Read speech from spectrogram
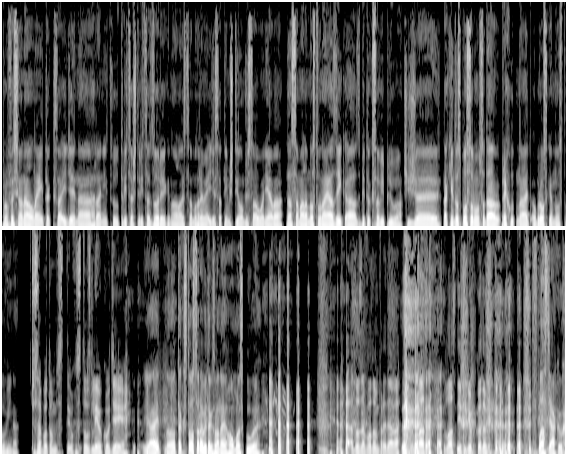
profesionálnej, tak sa ide na hranicu 30-40 zoriek, no ale samozrejme ide sa tým štýlom, že sa ovoniava, dá sa malé množstvo na jazyk a zbytok sa vyplúva. Čiže takýmto spôsobom sa dá prechutnať obrovské množstvo vína. Čo sa potom s, tý, s tou zlievkou deje? Ja, no tak z toho sa robí tzv. homeless kúve. a to sa potom predáva vlast, vlastnejších obchodoch. v plastiakoch.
